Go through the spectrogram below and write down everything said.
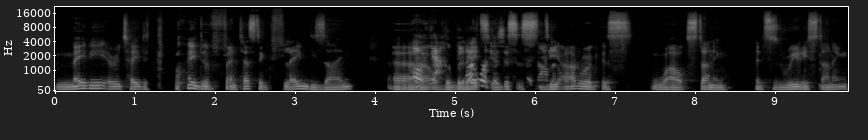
maybe irritated by the fantastic flame design uh, Oh, yeah, of the blades here. is This is the artwork is wow, stunning. It's really stunning,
